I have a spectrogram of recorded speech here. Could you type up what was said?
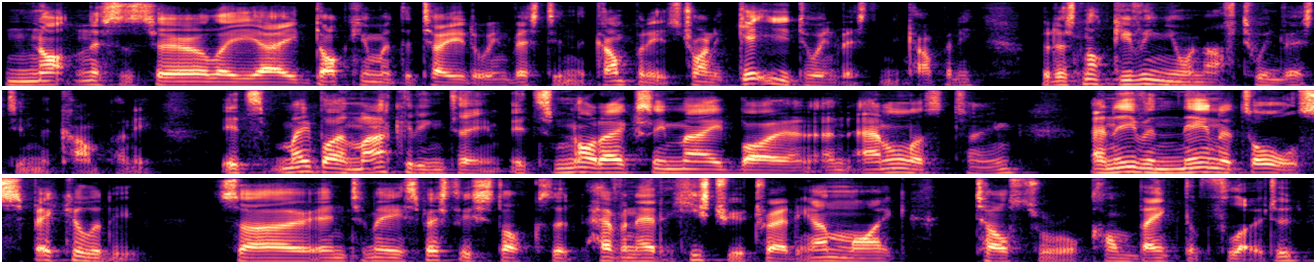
not necessarily a document to tell you to invest in the company. It's trying to get you to invest in the company, but it's not giving you enough to invest in the company. It's made by a marketing team. It's not actually made by an, an analyst team. And even then, it's all speculative. So, and to me, especially stocks that haven't had a history of trading, unlike Telstra or CommBank that floated,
